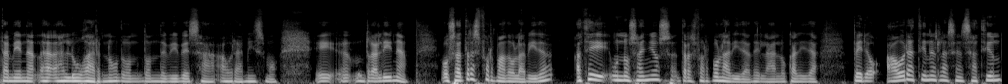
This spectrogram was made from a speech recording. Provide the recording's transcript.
también al, lugar, ¿no? Donde, vives ahora mismo. Eh, Ralina, ¿os ha transformado la vida? Hace unos años transformó la vida de la localidad, pero ahora tienes la sensación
